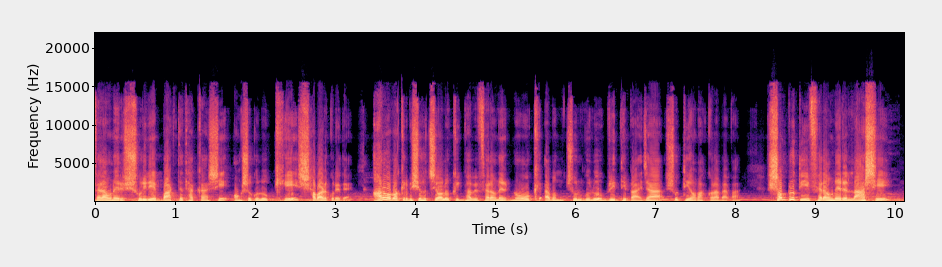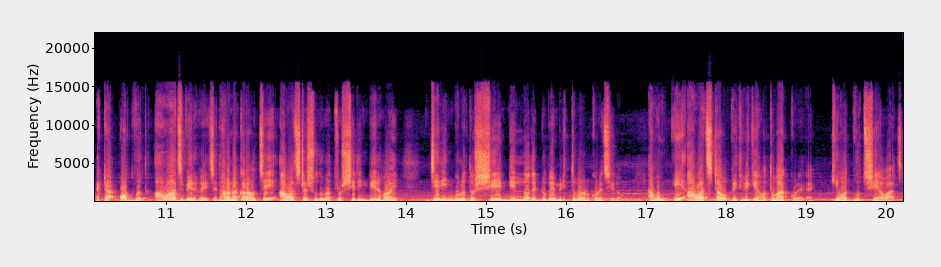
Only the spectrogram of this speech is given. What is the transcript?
ফেরাউনের শরীরে বাড়তে থাকা সেই অংশগুলো খেয়ে সাবার করে দেয়। আরও অবাকের বিষয় হচ্ছে, অলৌকিকভাবে ফেরাউনের নখ এবং চুলগুলো বৃদ্ধি পায়, যা সত্যি অবাক করা ব্যাপার। সম্প্রতি ফেরাউনের লাশে একটা অদ্ভুত আওয়াজ বের হয়েছে। ধারণা করা হচ্ছে আওয়াজটা শুধুমাত্র সেদিন বের হয় যেদিন মূলত সে নীল নদে ডুবে মৃত্যুবরণ করেছিল। এবং এই আওয়াজটাও পৃথিবীকে হতবাক করে দেয়। কি অদ্ভুত সেই আওয়াজ।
